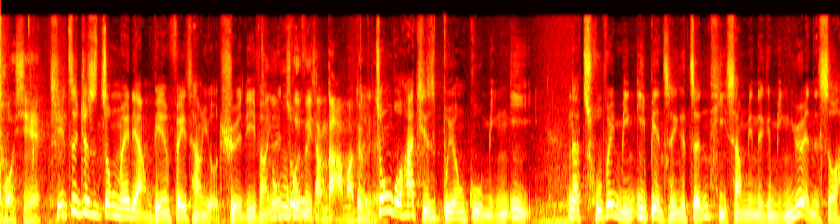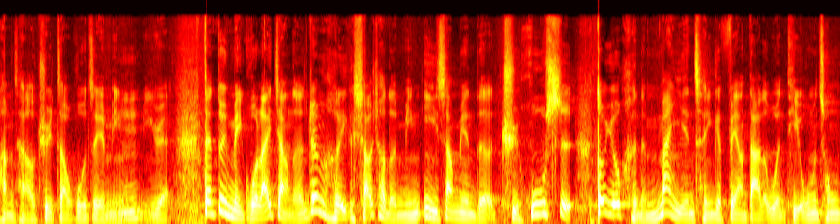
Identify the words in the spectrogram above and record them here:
妥协。其实这就是中美两边非常有趣的地方，因为误会非常大嘛，对不对？中国它其实不用顾民意，那除非民意变成一个整体上面的一个民怨的时候，他们才要去照顾这些民民怨。但对美国来讲呢，任何一个小小的民意上面的去忽视，都有可能蔓延成一个非常大的问题。我们从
